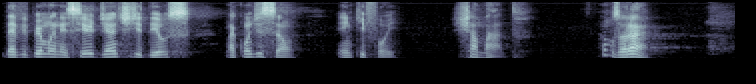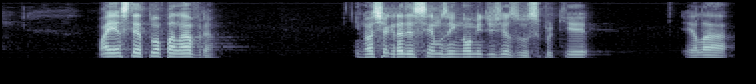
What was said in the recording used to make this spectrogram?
deve permanecer diante de Deus na condição em que foi chamado. Vamos orar? Pai, esta é a tua palavra. E nós te agradecemos em nome de Jesus, porque ela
